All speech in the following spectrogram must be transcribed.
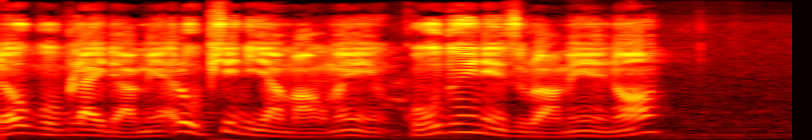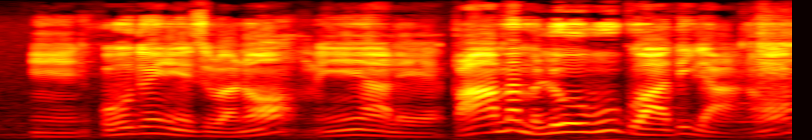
လောက်ကိုပလိုက်တာမင်းအဲ့လိုဖြစ်နေရမှာမင်းဂိုးသွင်းနေဆိုတာမင်းနော်အင်းဂိုးသွင်းနေဆိုတာနော်မင်းကလည်းဘာမှမလို့ဘူးကွာသိလားနော်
